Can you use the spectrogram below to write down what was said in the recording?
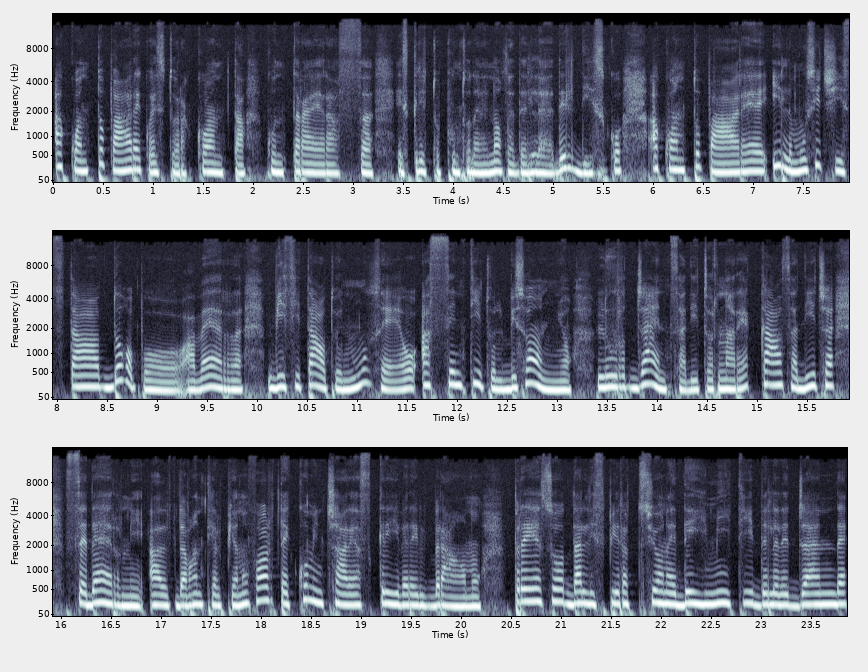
A quanto pare, questo racconta Contreras, è scritto appunto nelle note del, del disco, a quanto pare il musicista dopo aver visitato il museo ha sentito il bisogno, l'urgenza di tornare a casa, dice sedermi al, davanti al pianoforte e cominciare a scrivere il brano, preso dall'ispirazione dei miti, delle leggende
